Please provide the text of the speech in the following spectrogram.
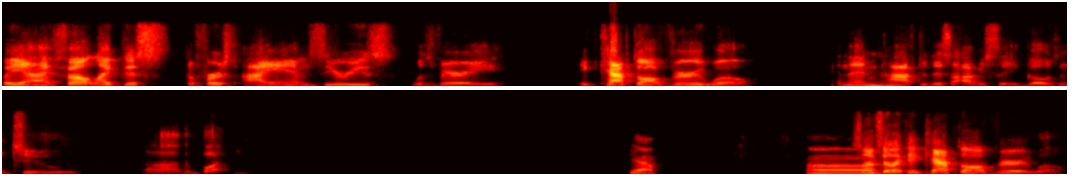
but yeah, I felt like this the first I Am series was very it capped off very well. And then Mhm. after this, obviously it goes into uh the button. Yeah. Um, So I feel like it capped off very well.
